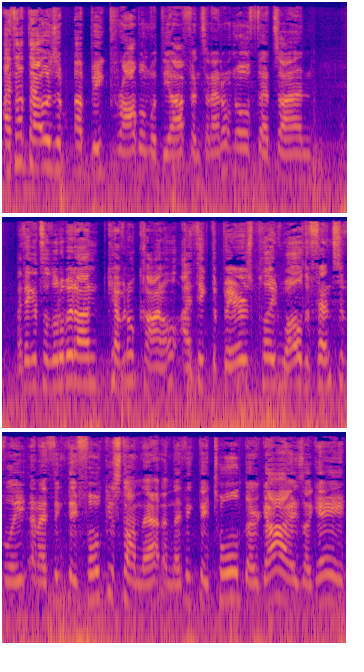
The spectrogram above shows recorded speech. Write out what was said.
I thought that was a, a big problem with the offense. And I don't know if that's on, I think it's a little bit on Kevin O'Connell. I think the Bears played well defensively, and I think they focused on that. And I think they told their guys, like, hey,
